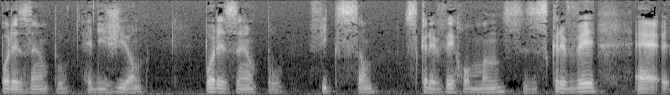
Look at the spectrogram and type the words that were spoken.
por exemplo, religião, por exemplo, ficção, escrever romances, escrever. É...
